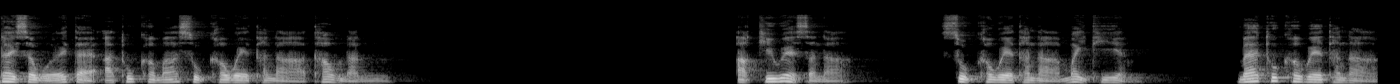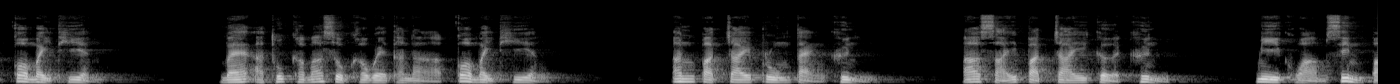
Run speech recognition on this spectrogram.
ได้เสวยแต่อทุกขมสุขเวทนาเท่านั้นอคิเวสนะ สุขเวทนาไม่เที่ยง แม้ทุกขเวทนาก็ไม่เที่ยง แม้อทุกขมสุขเวทนาก็ไม่เที่ยง อันปัจจัยปรุงแต่งขึ้น อาศัยปัจจัยเกิดขึ้น มีความสิ้นไป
